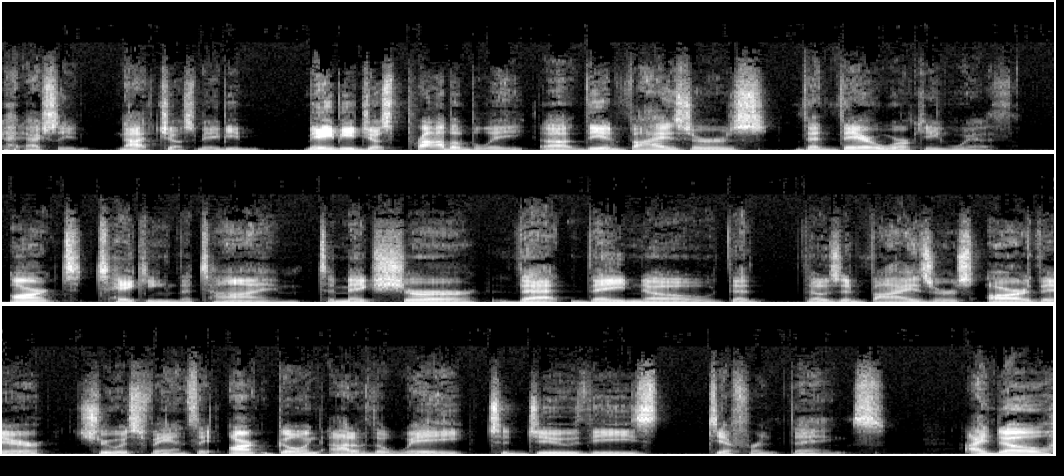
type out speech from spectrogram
actually, not just maybe, maybe just probably, uh, the advisors that they're working with aren't taking the time to make sure that they know that those advisors are their truest fans. They aren't going out of the way to do these different things. I know,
